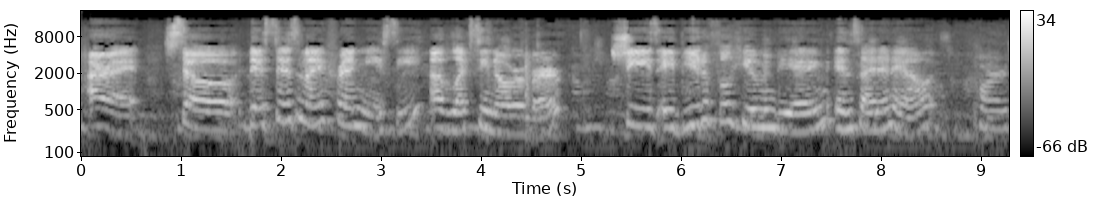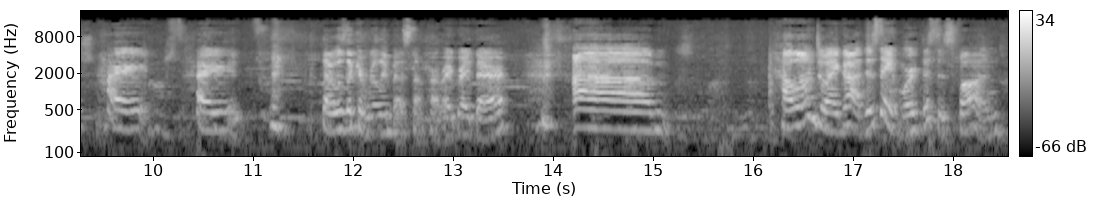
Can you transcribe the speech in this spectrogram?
Alright, so this is my friend Neecee of Lexy No River. She's a beautiful human being, inside and out. Heart. Heart, heart. That was like a really messed up part right, right there. Um, how long do I got? This ain't work. This is fun.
